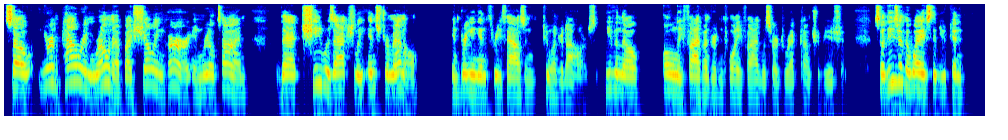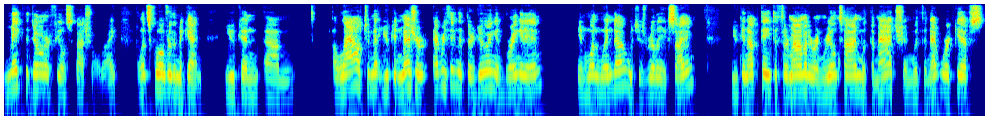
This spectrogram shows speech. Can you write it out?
So you're empowering Rona by showing her in real time that she was actually instrumental in bringing in $3,200, even though only 525 was her direct contribution. So these are the ways that you can make the donor feel special, right? Let's go over them again. You can um, allow to me- you can measure everything that they're doing and bring it in in one window, which is really exciting. You can update the thermometer in real time with the match and with the network gifts,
